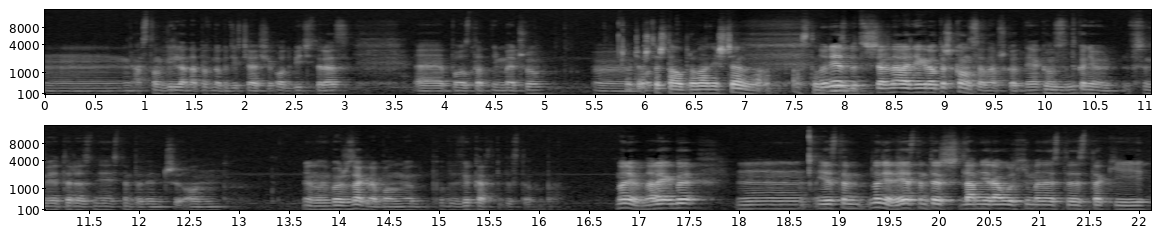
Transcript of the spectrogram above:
Mm, Aston Villa na pewno będzie chciała się odbić teraz e, po ostatnim meczu. E, chociaż po- też ta obrona nieszczelna. Aston no niezbyt szczelny, ale nie grał też Konsa na przykład, nie? Kons, Mhm. Tylko nie wiem, w sumie teraz nie jestem pewien, czy on... Nie no, chyba już zagra, bo on miał dwie kartki dostał chyba. No nie wiem, ale jakby jestem, no nie, jestem też, dla mnie Raul Jimenez to jest taki...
